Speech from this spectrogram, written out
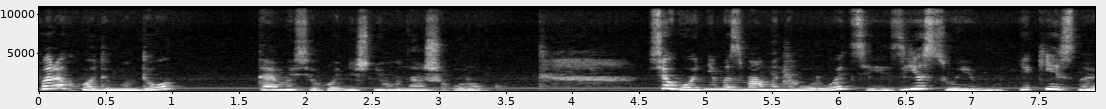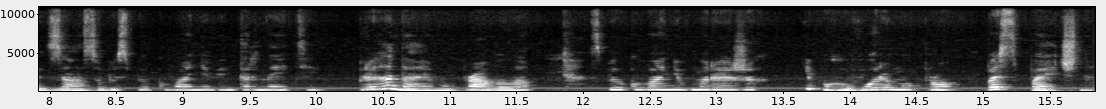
переходимо до теми сьогоднішнього нашого уроку. Сьогодні ми з вами на уроці з'ясуємо, які існують засоби спілкування в інтернеті, пригадаємо правила спілкування в мережах і поговоримо про безпечне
